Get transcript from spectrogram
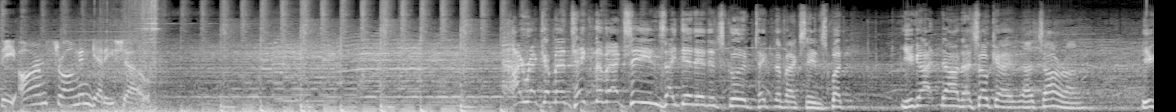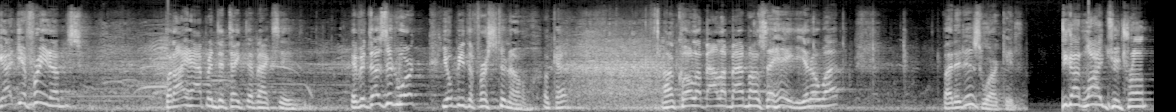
The Armstrong and Getty Show. Take the vaccines. I did it. It's good. Take the vaccines. But you got, no, that's okay. That's all right. You got your freedoms. But I happen to take the vaccine. If it doesn't work, you'll be the first to know, okay? I'll call up Alabama and say, hey, you know what? But it is working. He got lied to, Trump.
